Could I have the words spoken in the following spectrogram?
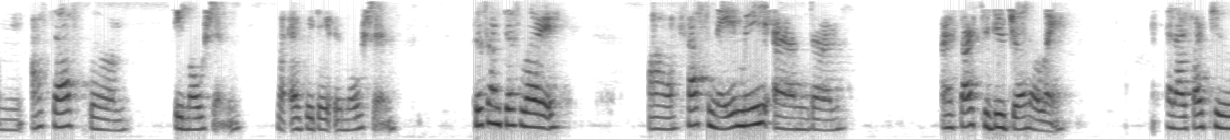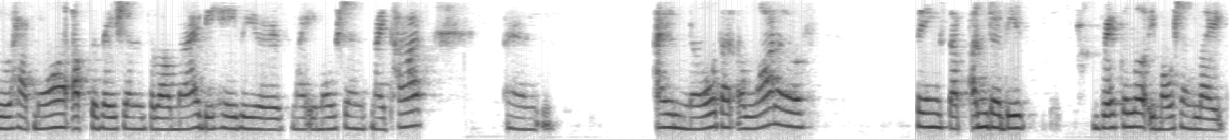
um, assess the emotion, like everyday emotion. This one just like uh, fascinate me and um, I start to do journaling and I start to have more observations about my behaviors, my emotions, my thoughts. And I know that a lot of things that under these regular emotions like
